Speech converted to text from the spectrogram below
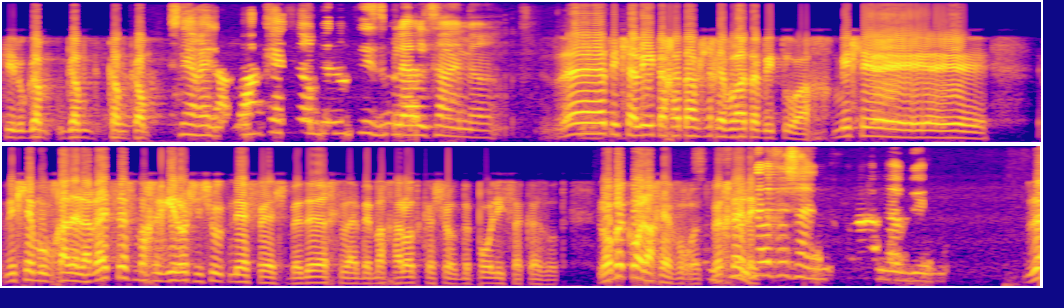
כאילו גם, גם, גם, גם... שנייה רגע, מה הקשר בין אוטיזם לאלצהיימר? זה תשאלי את החתם של חברת הביטוח. מי, ש... מי שמאובחן על הרצף מחריגים לו תשישות נפש, בדרך כלל, במחלות קשות, בפוליסה כזאת. לא בכל החברות, בחלק. תשישות נפש אני יכולה להבין. זה,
